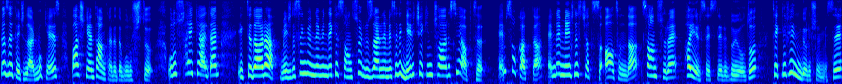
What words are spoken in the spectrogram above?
gazeteciler bu kez başkent Ankara'da buluştu. Ulus heykelden iktidara meclisin gündemindeki sansür düzenlemesini geri çekin çağrısı yaptı. Hem sokakta hem de meclis çatısı altında sansüre hayır sesleri duyuldu. Teklifin görüşülmesi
